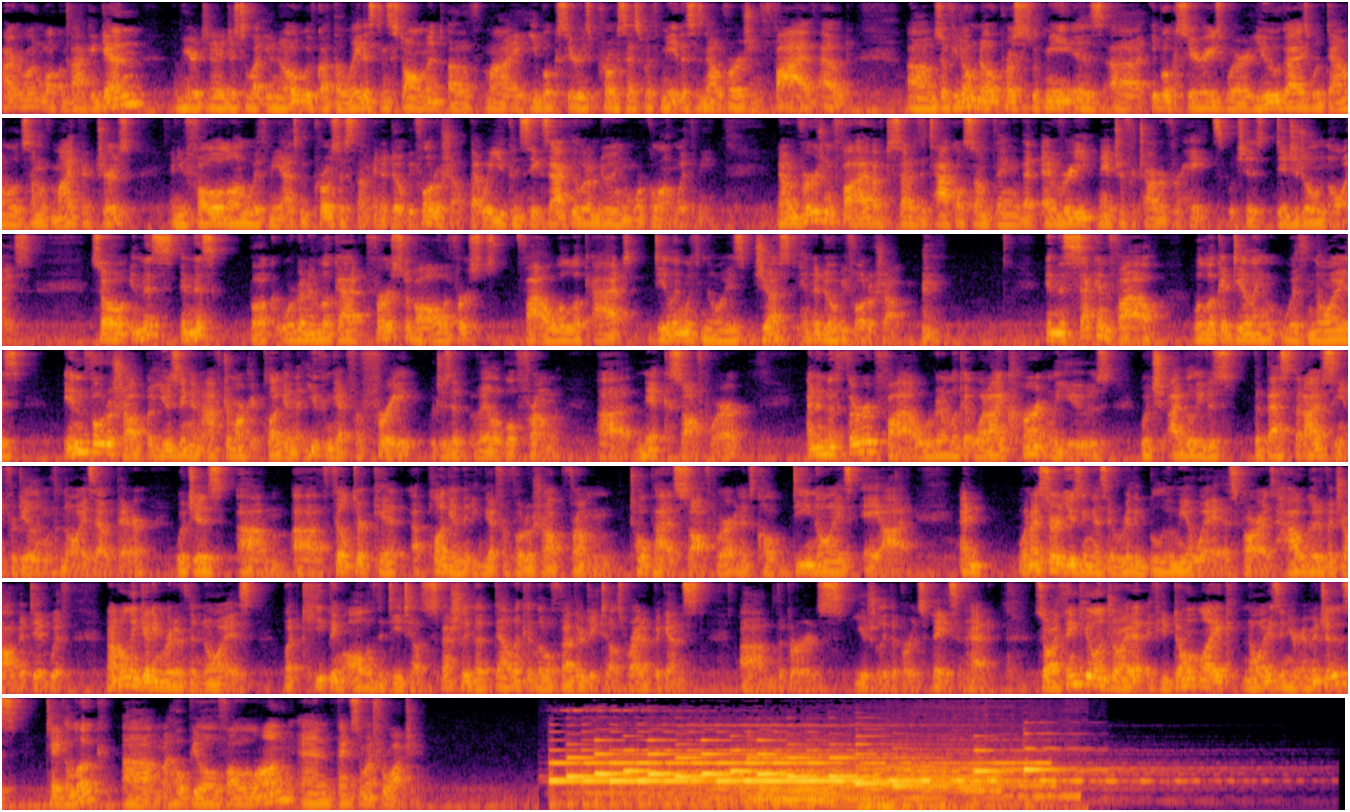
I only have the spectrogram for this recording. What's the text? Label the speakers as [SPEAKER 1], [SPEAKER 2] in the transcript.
[SPEAKER 1] Hi everyone, welcome back again. I'm here today just to let you know we've got the latest installment of my ebook series Process with Me. This is now version 5 out. Um, so if you don't know, Process with Me is an ebook series where you guys would download some of my pictures and you follow along with me as we process them in Adobe Photoshop. That way you can see exactly what I'm doing and work along with me. Now in version 5, I've decided to tackle something that every nature photographer hates, which is digital noise. So in this, in this book, we're going to look at, first of all, the first file we'll look at dealing with noise just in Adobe Photoshop. in the second file, we'll look at dealing with noise in Photoshop, but using an aftermarket plugin that you can get for free, which is available from uh, Nik software. And in the third file, we're going to look at what I currently use, which I believe is the best that I've seen for dealing with noise out there, which is um, a filter kit, a plugin that you can get for Photoshop from Topaz software, and it's called Denoise AI. And when I started using this, it really blew me away as far as how good of a job it did with not only getting rid of the noise, but keeping all of the details, especially the delicate little feather details right up against um, the bird's, usually the bird's face and head. So I think you'll enjoy it. If you don't like noise in your images, take a look. Um, I hope you'll follow along, and thanks so much for watching. Música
